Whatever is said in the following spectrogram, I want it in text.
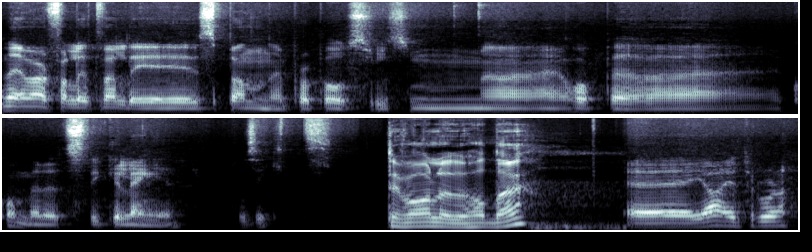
Men det er i hvert fall et veldig spennende proposal som jeg håper kommer et stykke lenger på sikt. Det var alle du hadde? ja, jeg tror det.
